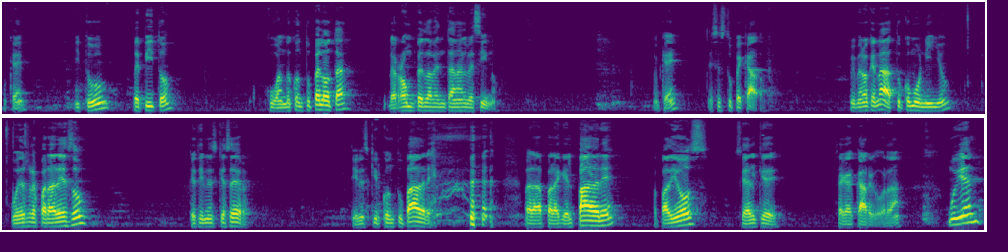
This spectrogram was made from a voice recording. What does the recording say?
¿ok? Y tú, Pepito, jugando con tu pelota, le rompes la ventana al vecino, ¿ok? Ese es tu pecado. Primero que nada, tú como niño, ¿puedes reparar eso? ¿Qué tienes que hacer? Tienes que ir con tu padre, Para que el padre, papá Dios, sea el que se haga cargo, ¿verdad? Muy bien.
